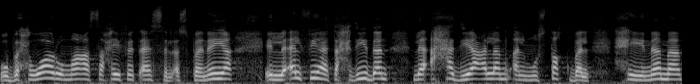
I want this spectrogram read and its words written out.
وبحواره مع صحيفة آس الأسبانية اللي قال فيها تحديدا لا أحد يعلم المستقبل حينما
